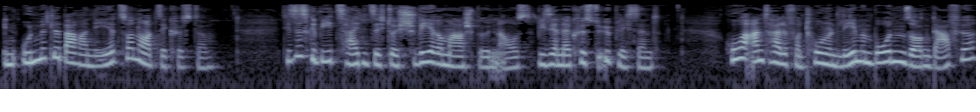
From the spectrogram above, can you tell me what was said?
in unmittelbarer Nähe zur Nordseeküste. Dieses Gebiet zeichnet sich durch schwere Marschböden aus, wie sie an der Küste üblich sind. Hohe Anteile von Ton und Lehm im Boden sorgen dafür,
